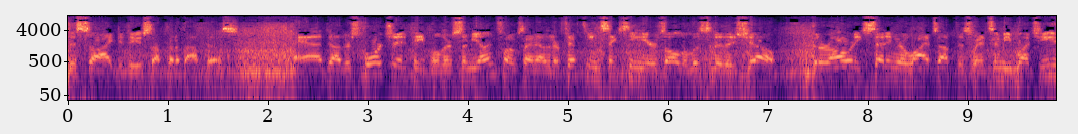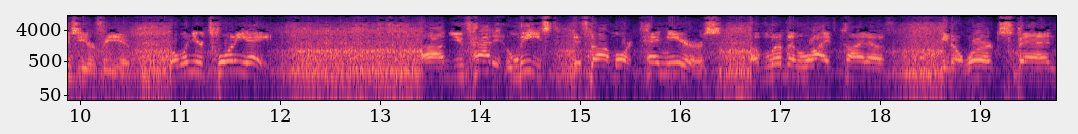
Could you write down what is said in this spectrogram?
decide to do something about this. And uh, there's fortunate people. There's some young folks I know that are 15, 16 years old that listen to this show that are already setting their lives up this way. It's going to be much easier for you. But when you're 28, um, you've had at least, if not more, 10 years of living life kind of, you know, work, spend,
